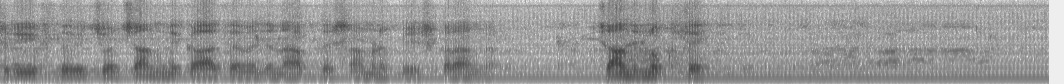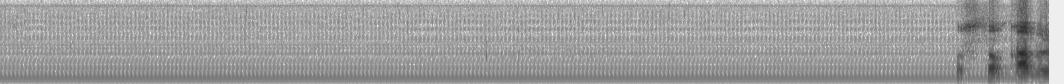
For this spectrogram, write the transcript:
شریف دے وچوں چند نکات ہے میں جناب دے سامنے پیش کرانگا۔ چند نقطے اس تو قبل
